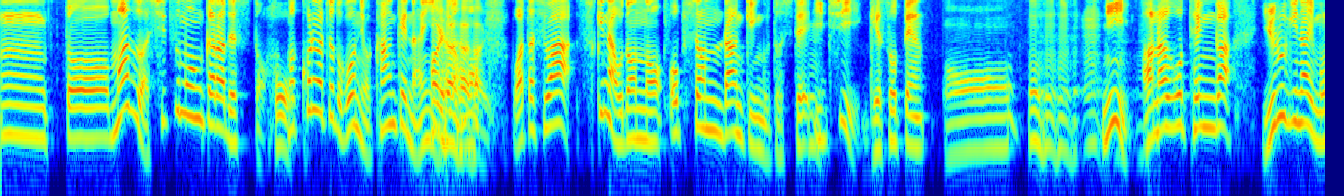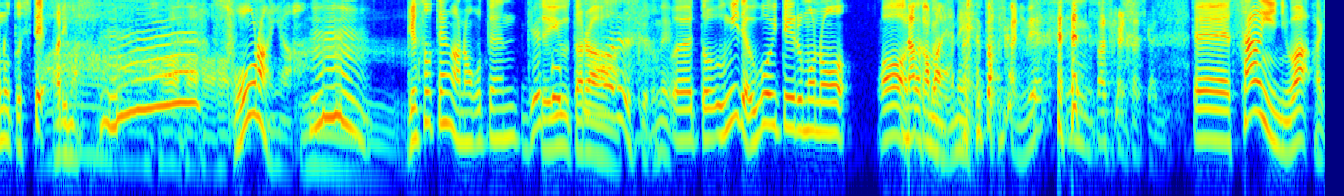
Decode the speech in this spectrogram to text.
うーんとまずは質問からですと、う。まあ、これはちょっとゴンには関係ないんやけども、私は好きなうどんのオプションランキングとして1位、ゲソ天おー。2位穴子天が揺るぎないものとしてあります。そうなんや、ゲソ天穴子天って言うたらね。えー、と海で動いているもの仲間やね。確かに。確かにね、うん、確かに確かに。えー、3位には、はい。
